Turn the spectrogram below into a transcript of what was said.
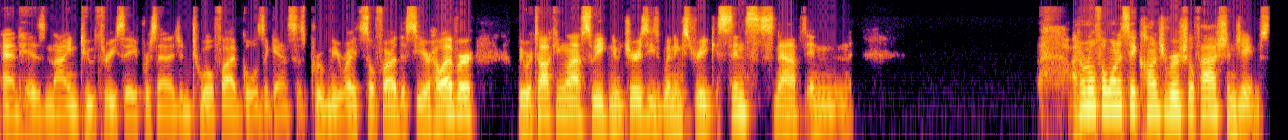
And his 923 save percentage and 205 goals against has proved me right so far this year. However, we were talking last week, New Jersey's winning streak since snapped in I don't know if I want to say controversial fashion, James.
